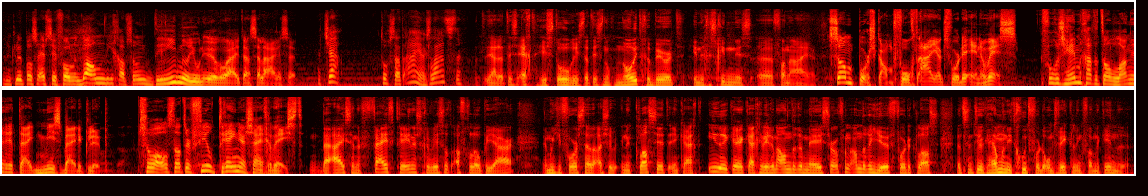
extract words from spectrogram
En een club als FC Volendam die gaf zo'n 3 miljoen euro uit aan salarissen. Maar tja, toch staat Ajax laatste. Ja, dat is echt historisch. Dat is nog nooit gebeurd in de geschiedenis eh, van Ajax. Sam Porskamp volgt Ajax voor de NOS. Volgens hem gaat het al langere tijd mis bij de club. Zoals dat er veel trainers zijn geweest. Bij Ajax zijn er vijf trainers gewisseld afgelopen jaar. En moet je je voorstellen, als je in een klas zit en je krijgt iedere keer krijg je weer een andere meester of een andere juf voor de klas. Dat is natuurlijk helemaal niet goed voor de ontwikkeling van de kinderen.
